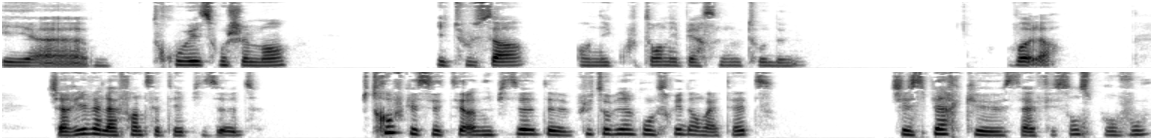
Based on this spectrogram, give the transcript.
et à trouver son chemin. Et tout ça en écoutant les personnes autour de nous. Voilà. J'arrive à la fin de cet épisode. Je trouve que c'était un épisode plutôt bien construit dans ma tête. J'espère que ça a fait sens pour vous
